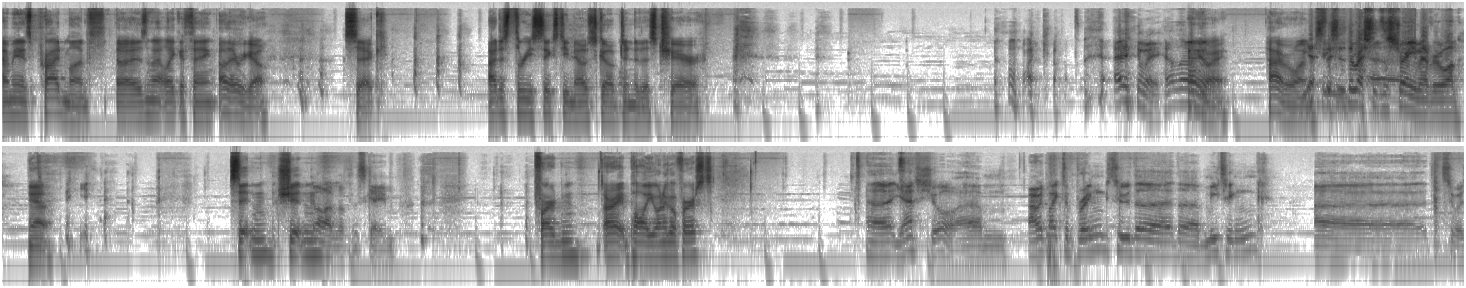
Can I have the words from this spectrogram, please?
I mean, it's Pride Month. Uh, isn't that like a thing? Oh, there we go. Sick. I just 360 no scoped into this chair. Oh my god. Anyway, hello. Anyway, hi everyone. Yes, this is the rest of the stream, everyone. Yeah. Sitting, shitting, God, I love this game. Farden. All right, Paul, you want to go first? Uh, yeah, sure. Um, I would like to bring to the the meeting uh, to a,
